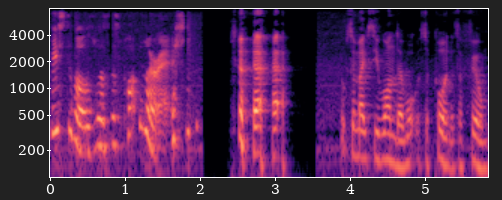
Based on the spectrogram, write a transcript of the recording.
festivals was this popular at? also makes you wonder what was the point of the film.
